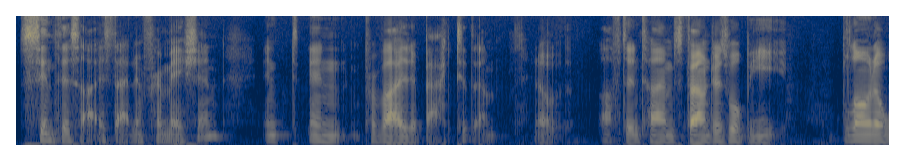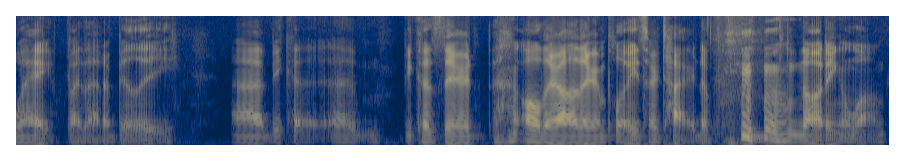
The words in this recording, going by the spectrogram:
synthesize that information and and provide it back to them. You know, oftentimes founders will be blown away by that ability uh, because um, because they're all their other employees are tired of nodding along.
